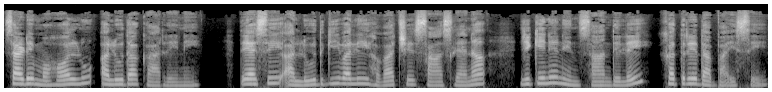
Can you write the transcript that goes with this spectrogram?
ਸਾਡੇ ਮਾਹੌਲ ਨੂੰ ਆਲੂਦਾ ਕਰ ਰਹੇ ਨੇ। ਤੇ ਐਸੀ ਆਲੂਦਗੀ ਵਾਲੀ ਹਵਾ 'ਚ ਸਾਹ ਲੈਣਾ ਯਕੀਨਨ ਇਨਸਾਨ ਦੇ ਲਈ ਖਤਰੇ ਦਾ ਬਾਇਸ ਹੈ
